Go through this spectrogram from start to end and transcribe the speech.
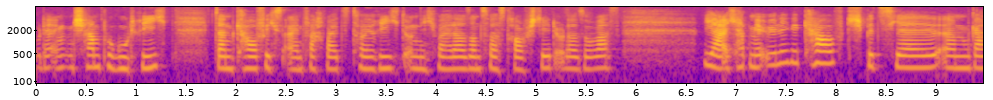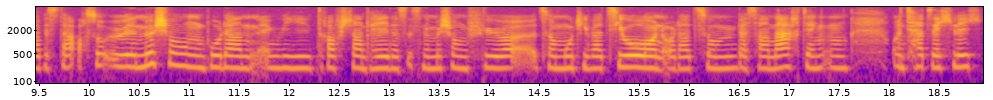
oder irgendein Shampoo gut riecht, dann kaufe ich es einfach, weil es toll riecht und nicht, weil da sonst was draufsteht oder sowas. Ja, ich habe mir Öle gekauft. Speziell ähm, gab es da auch so Ölmischungen, wo dann irgendwie drauf stand, hey, das ist eine Mischung für äh, zur Motivation oder zum besser Nachdenken. Und tatsächlich,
